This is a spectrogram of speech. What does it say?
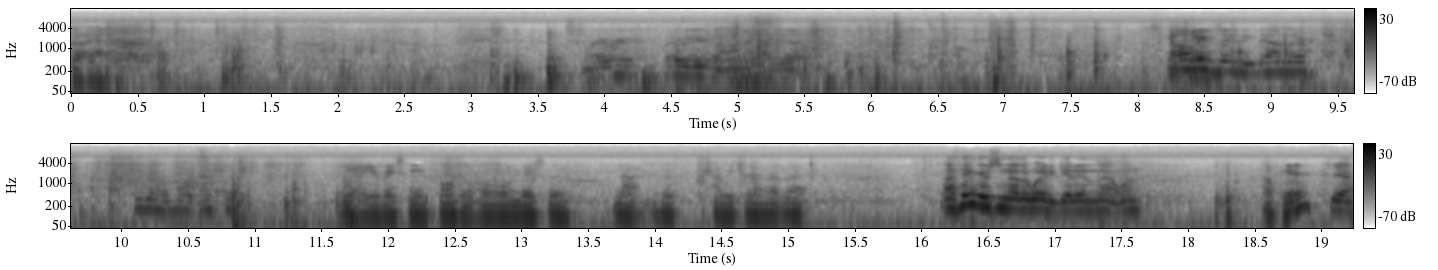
Go ahead. Wherever wherever you're going, I can go. I don't think there's anything down there. We're gonna abort mission. Yeah, you're basically gonna fall into a hole and basically not trying to be turned right back. I think there's another way to get in that one. Up here? Yeah.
